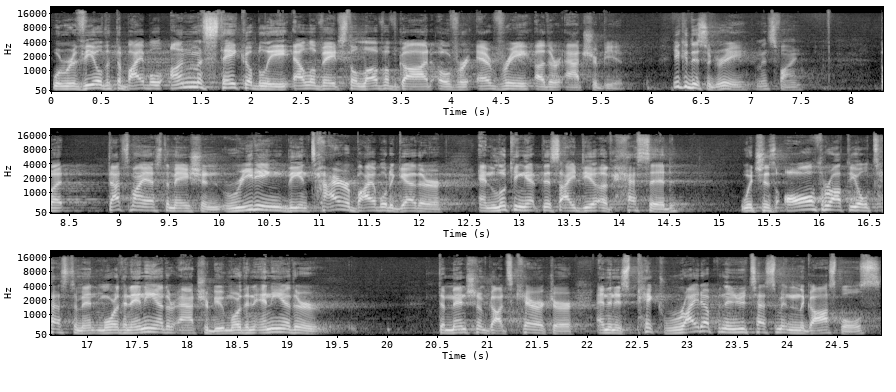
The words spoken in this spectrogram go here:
will reveal that the Bible unmistakably elevates the love of God over every other attribute. You can disagree, I mean, it's fine. But that's my estimation. Reading the entire Bible together and looking at this idea of Hesed, which is all throughout the Old Testament, more than any other attribute, more than any other dimension of God's character, and then is picked right up in the New Testament and in the Gospels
